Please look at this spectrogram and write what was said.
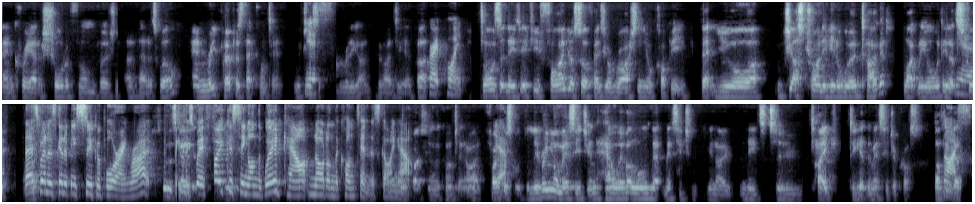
and create a shorter form version of that as well and repurpose that content, which Yes. is a really good, good idea. But Great point. as long as it needs, if you find yourself as you're writing your copy that you're just trying to hit a word target, like we all did at Yeah. school. That's when it's going to be super boring, right? when it's going Because we're focusing on the word count, not on the content that's going out. Focusing on the content, right? Focus on delivering your message and however long that message, you know, needs to take to get the message across. I think that's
